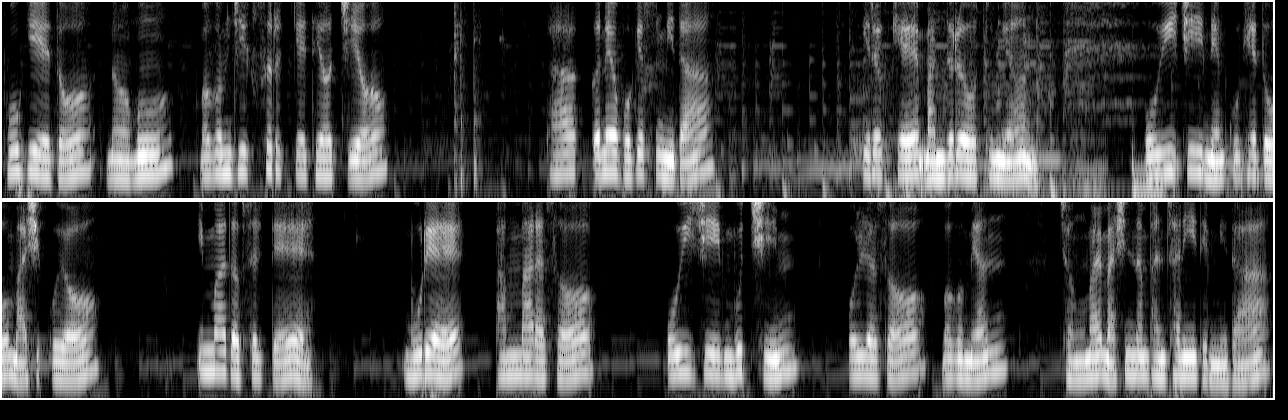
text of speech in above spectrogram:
보기에도 너무 먹음직스럽게 되었지요. 다 꺼내 보겠습니다. 이렇게 만들어 두면 오이지 냉국 해도 맛있고요. 입맛 없을 때 물에 밥 말아서 오이지 무침 올려서 먹으면 정말 맛있는 반찬이 됩니다.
